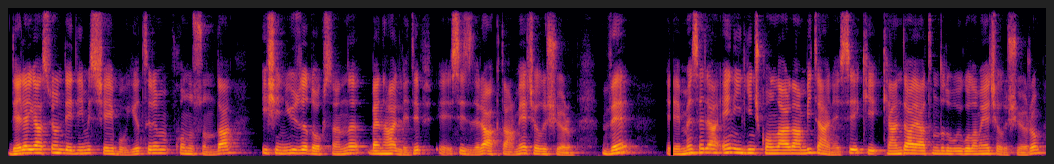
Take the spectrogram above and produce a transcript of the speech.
delegasyon dediğimiz şey bu. Yatırım konusunda işin %90'ını ben halledip e, sizlere aktarmaya çalışıyorum. Ve e, mesela en ilginç konulardan bir tanesi ki kendi hayatımda da uygulamaya çalışıyorum.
